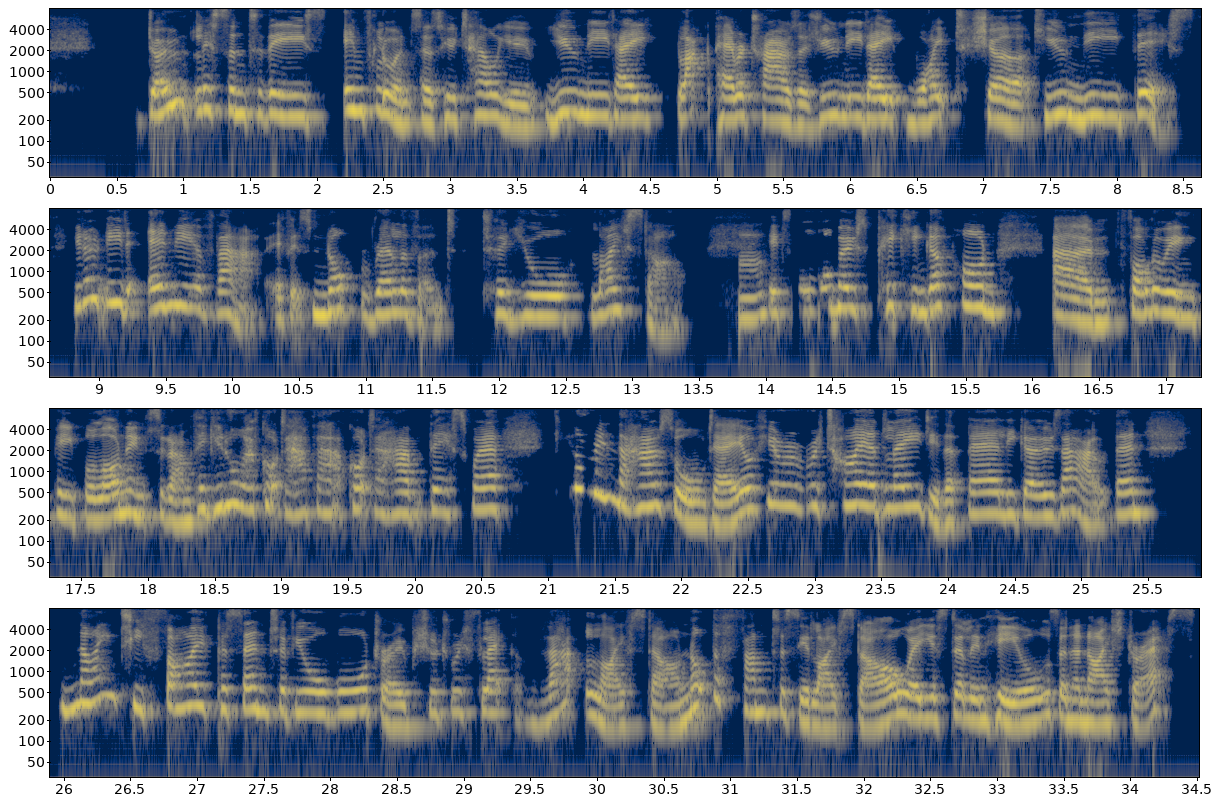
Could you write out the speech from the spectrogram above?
don't listen to these influencers who tell you you need a black pair of trousers, you need a white shirt, you need this. You don't need any of that if it's not relevant to your lifestyle. Mm. It's almost picking up on um, following people on Instagram, thinking, oh, I've got to have that, I've got to have this. Where if you're in the house all day, or if you're a retired lady that barely goes out, then 95% of your wardrobe should reflect that lifestyle, not the fantasy lifestyle where you're still in heels and a nice dress.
